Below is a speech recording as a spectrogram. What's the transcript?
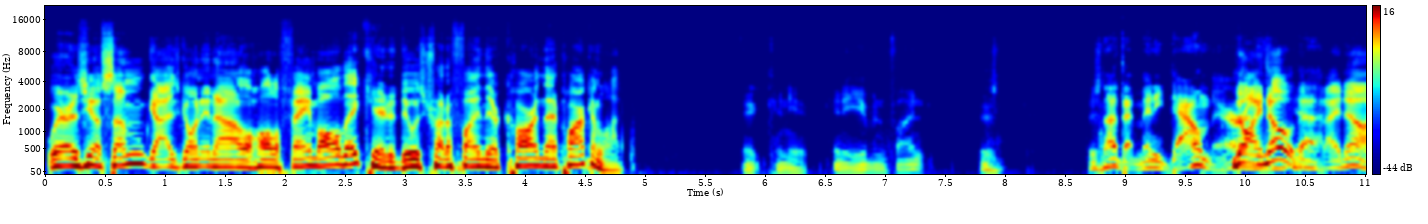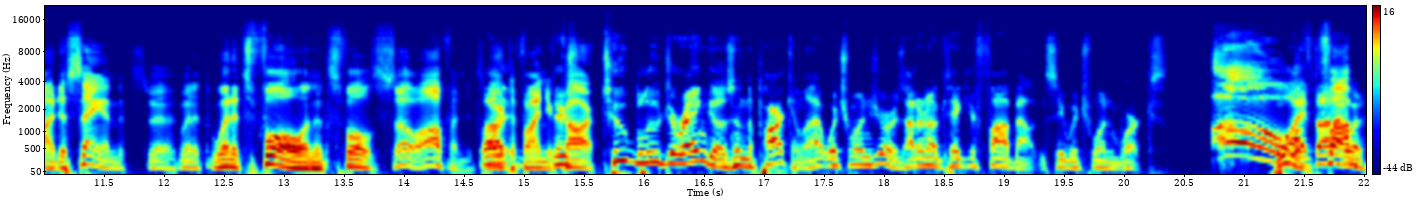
Whereas you know some guys going in and out of the Hall of Fame, all they care to do is try to find their car in that parking lot. Can you can you even find there's there's not that many down there. No, I know Yeah. that. I know. I'm just saying it's uh, when it's when it's full and it's full so often, it's Well, hard to find your there's car. Two blue Durangos in the parking lot. Which one's yours? I don't know. Take your fob out and see which one works. Oh, Ooh, I thought I fob, would.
